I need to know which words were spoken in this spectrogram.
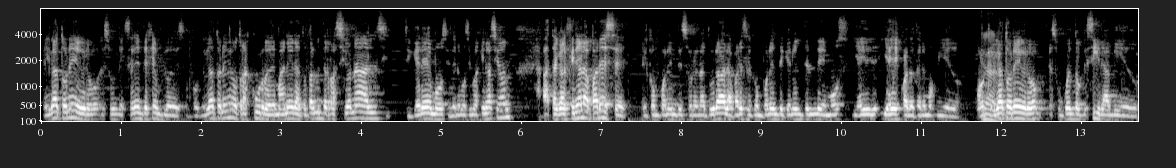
El gato negro es un excelente ejemplo de eso, porque el gato negro transcurre de manera totalmente racional, si, queremos, si tenemos imaginación, hasta que al final aparece el componente sobrenatural, aparece el componente que no entendemos, y ahí, es cuando tenemos miedo. Porque el gato negro es un cuento que sí da miedo.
